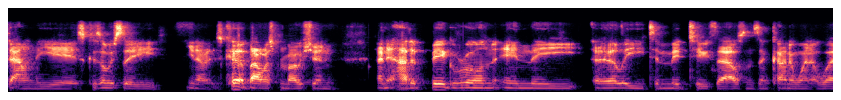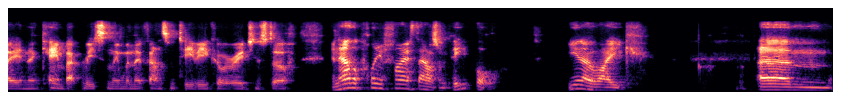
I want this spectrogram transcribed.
down the years because obviously, you know, it's Court Bauer's promotion and it had a big run in the early to mid 2000s and kind of went away and then came back recently when they found some TV coverage and stuff. And now they're pulling 5,000 people. You know, like, um,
